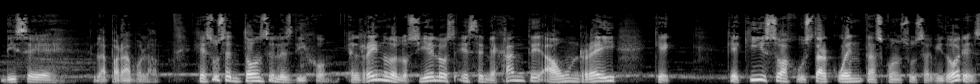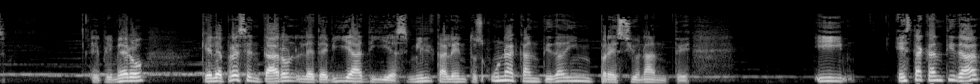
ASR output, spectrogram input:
Dice la parábola. Jesús entonces les dijo, el reino de los cielos es semejante a un rey que, que quiso ajustar cuentas con sus servidores. El primero que le presentaron le debía diez mil talentos, una cantidad impresionante. Y esta cantidad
